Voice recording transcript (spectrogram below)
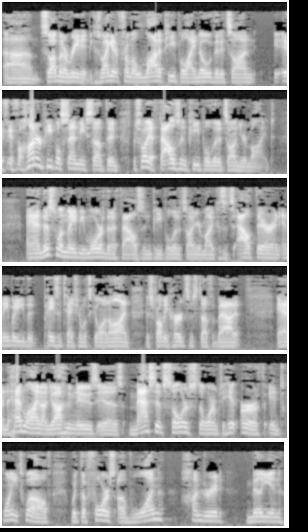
Um, so I'm going to read it because when I get it from a lot of people, I know that it's on. If if a hundred people send me something, there's probably a thousand people that it's on your mind. And this one may be more than a thousand people that it's on your mind because it's out there and anybody that pays attention to what's going on has probably heard some stuff about it. And the headline on Yahoo News is Massive Solar Storm to Hit Earth in 2012 with the force of 100 million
